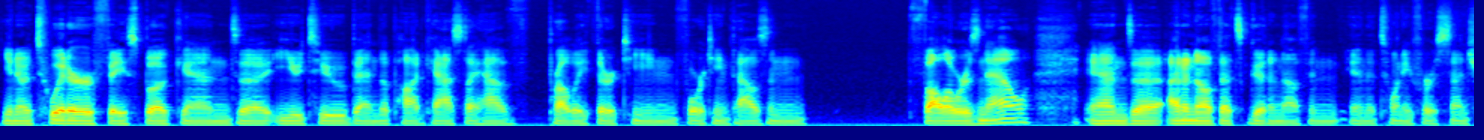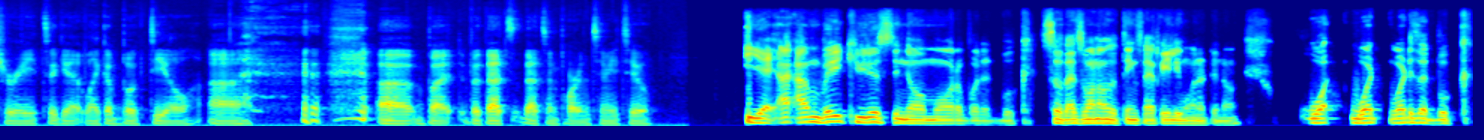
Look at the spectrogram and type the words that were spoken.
you know, Twitter, Facebook and uh, YouTube and the podcast, I have probably 13, 14,000 followers now. And uh, I don't know if that's good enough in, in the 21st century to get like a book deal. Uh, uh, but, but that's, that's important to me too. Yeah, I, am very curious to know more about that book. So that's one of the things I really wanted to know. What, what, what is that book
